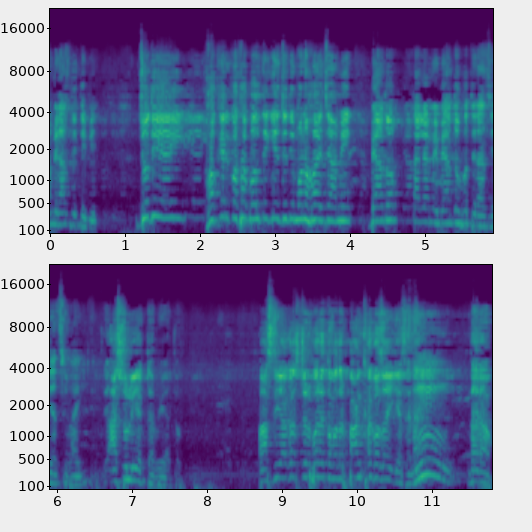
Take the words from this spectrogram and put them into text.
আমি রাজনীতিবিদ। যদি এই হকের কথা বলতে গিয়ে যদি মনে হয় যে আমি বেয়াদব তাহলে আমি বেয়াদব হতে রাজি আছি ভাই। আসলেই একটা বেয়াদব। পাঁচই আগস্টের পরে তোমাদের পাংখা গজাই গেছে না? দাঁড়াও।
